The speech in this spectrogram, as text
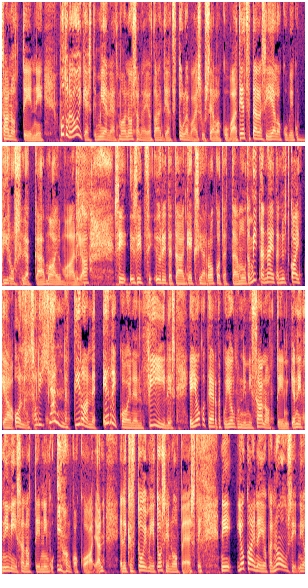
sanottiin, niin mun tuli oikeasti mieleen, että mä oon osana jotain, tiedätkö, tulevaisuuselokuvaa. Tiedätkö tällaisia elokuvia, kun virus hyökkää maailmaan ja sitten sit yritetään keksiä rokotetta ja muuta. Mitä näitä nyt kaikkea on? Mutta se oli jännä tilanne, erikoinen fiilis. Ja joka kerta, kun jonkun nimi sanottiin, ja niitä nimiä sanottiin niin kuin ihan koko ajan, eli se toimii tosi nopeasti, niin jokainen, joka nousi, niin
